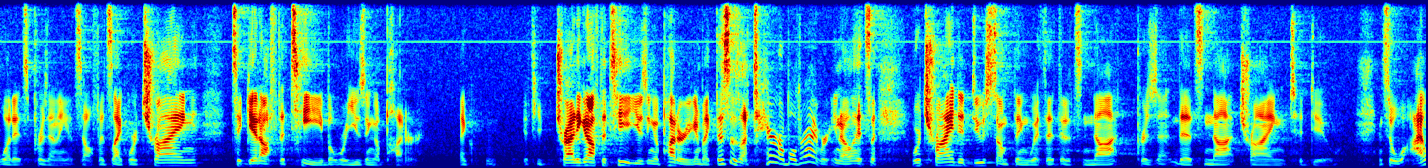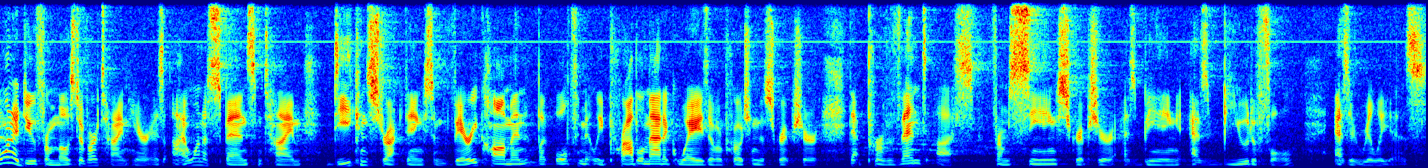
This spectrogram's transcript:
what it's presenting itself. It's like we're trying to get off the tee, but we're using a putter. Like if you try to get off the tee using a putter, you're gonna be like, this is a terrible driver. You know, it's a, we're trying to do something with it that it's not present, that it's not trying to do. And so, what I want to do for most of our time here is I want to spend some time deconstructing some very common but ultimately problematic ways of approaching the scripture that prevent us from seeing scripture as being as beautiful as it really is.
